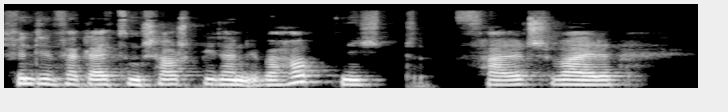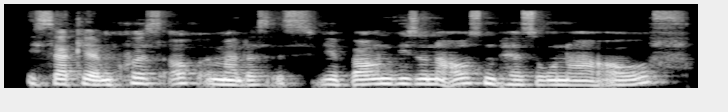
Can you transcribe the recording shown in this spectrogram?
ich finde den Vergleich zum Schauspielern überhaupt nicht falsch, weil ich sage ja im Kurs auch immer, das ist, wir bauen wie so eine Außenpersona auf.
